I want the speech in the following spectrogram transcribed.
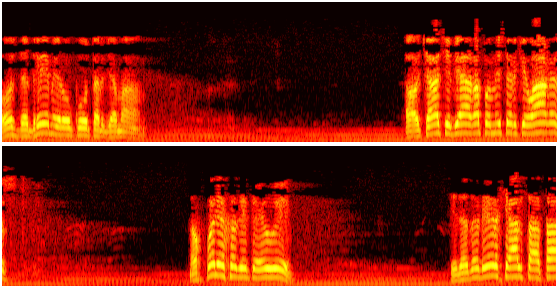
اوز د درې مې روکو او چا چې بیا هغه په مصر کې واغس نو خپل خزه ته وی چې د ډېر خیال ساته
